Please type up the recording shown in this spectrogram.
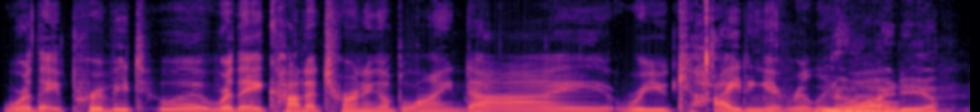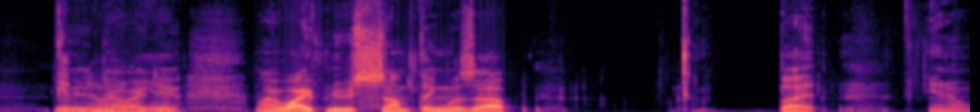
Were they privy to it? Were they kind of turning a blind eye? Were you hiding it really no well? idea. You had no no idea? idea. My wife knew something was up, but you know,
